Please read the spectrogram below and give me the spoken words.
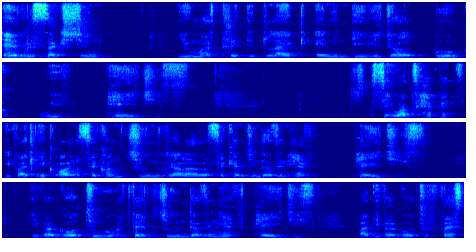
every section you must treat it like an individual book with pages see what happens. If I click on 2nd June, you realize that 2nd June doesn't have pages. If I go to 3rd June, doesn't have pages. But if I go to 1st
